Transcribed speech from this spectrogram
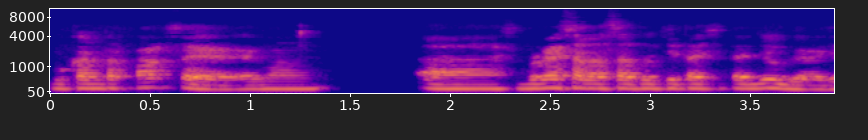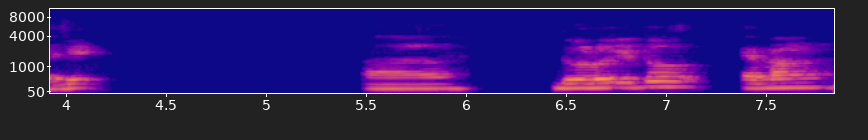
bukan terpaksa ya emang eh, sebenarnya salah satu cita-cita juga jadi eh, dulu itu emang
